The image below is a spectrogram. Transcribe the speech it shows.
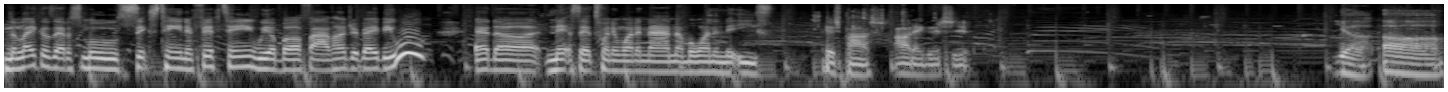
The Lakers at a smooth 16 and 15. We above 500, baby. Woo! And uh Nets at 21 and 9, number one in the East. Pish posh, all that good shit. Yeah. Uh,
